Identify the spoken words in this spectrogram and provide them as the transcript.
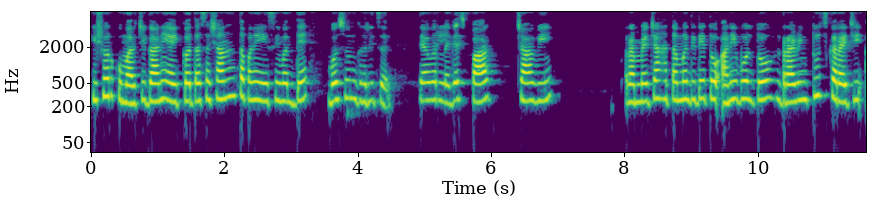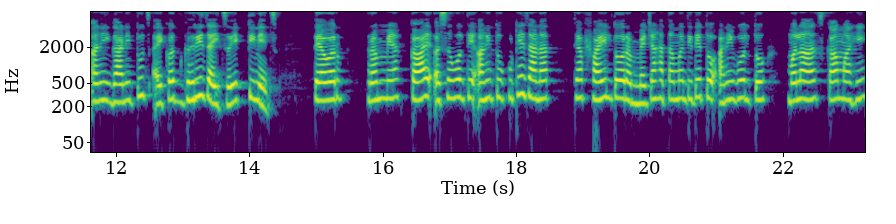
किशोर कुमारची गाणी ऐकत असं शांतपणे ए सीमध्ये बसून घरी चल. त्यावर लगेच पार्थ चावी रम्याच्या हातामध्ये देतो आणि बोलतो ड्रायव्हिंग तूच करायची आणि गाणी तूच ऐकत घरी जायचं एकटीनेच. त्यावर रम्या काय असं बोलते आणि तू कुठे जाणार? त्या फाईल तो रम्याच्या हातामध्ये देतो आणि बोलतो मला आज काम आहे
